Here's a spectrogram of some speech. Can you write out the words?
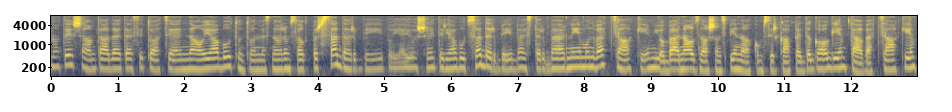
Nu, tiešām tādai tā situācijai nav jābūt, un to mēs nevaram saukt par sadarbību, ja, jo šeit ir jābūt sadarbībai starp bērniem un vecākiem, jo bērnu audzināšanas pienākums ir kā pedagogiem, tā vecākiem,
